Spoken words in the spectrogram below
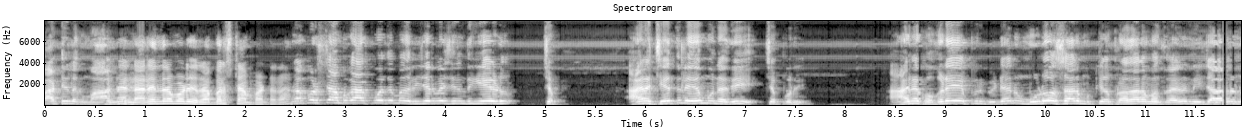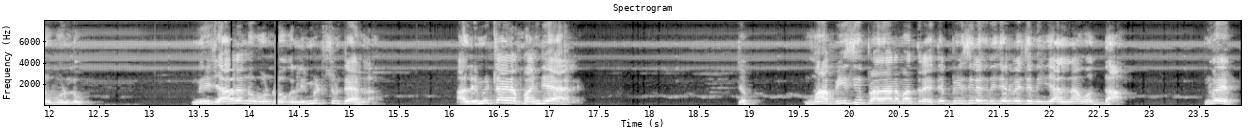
పార్టీలకు మా నరేంద్ర మోడీ రబ్బర్ స్టాంప్ అంటారా? రబ్బర్ స్టాంప్ కాకపోతే మరి రిజర్వేషన్ ఎందుకు వేయడు చెప్పు. ఆయన చేతిలో ఏమున్నది? చెప్పురి. ఆయనకు ఒకడే చెప్పిన బిడ్డ నువ్వు మూడోసారి ముఖ్య ప్రధానమంత్రి అయినా నీ జాగాలో నువ్వు ఉండు. నీ జాగాలో నువ్వు ఉండు ఒక లిమిట్స్ ఉంటాయి అందులో ఆ లిమిట్లో ఆయన పనిచేయాలి చెప్పు. మా బీసీ ప్రధానమంత్రి అయితే బీసీలకు రిజర్వేషన్ ఇవ్వాలన్నా వద్దా? నువ్వే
